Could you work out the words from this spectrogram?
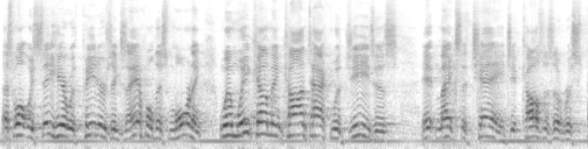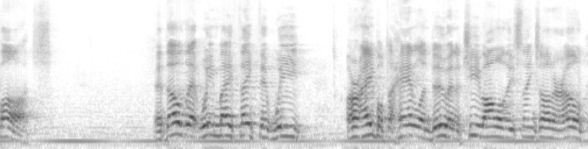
That's what we see here with Peter's example this morning. When we come in contact with Jesus, it makes a change, it causes a response. And though that we may think that we are able to handle and do and achieve all of these things on our own,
